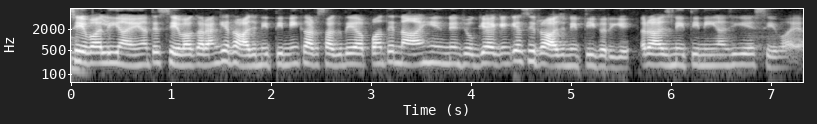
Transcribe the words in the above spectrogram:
ਸੇਵਾ ਲਈ ਆਏ ਆ ਤੇ ਸੇਵਾ ਕਰਾਂਗੇ। ਰਾਜਨੀਤੀ ਨਹੀਂ ਕਰ ਸਕਦੇ ਆਪਾਂ ਤੇ ਨਾ ਹੀ ਇੰਨੇ ਜੋਗੇ ਹੈਗੇ ਕਿ ਅਸੀਂ ਰਾਜਨੀਤੀ ਕਰੀਏ। ਰਾਜਨੀਤੀ ਨਹੀਂ ਆ ਜੀ ਇਹ ਸੇਵਾ ਆ।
